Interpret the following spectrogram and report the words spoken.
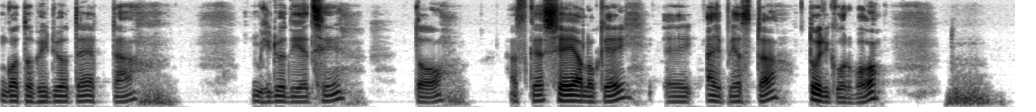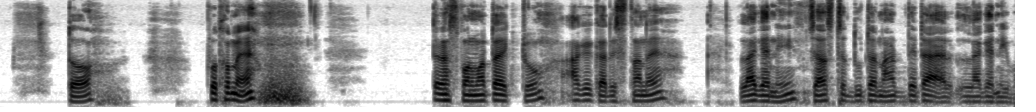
গত ভিডিওতে একটা ভিডিও দিয়েছি। তো আজকে সেই আলোকেই এই আইপিএসটা তৈরি করব। তো প্রথমে ট্রান্সফর্মারটা একটু আগেকার স্থানে লাগিয়ে নিই। জাস্ট দুটা নাট যেটা লাগিয়ে নিব,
